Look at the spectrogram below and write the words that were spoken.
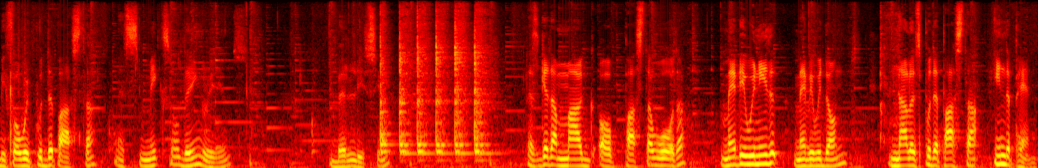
Before we put the pasta, let's mix all the ingredients. Bellissimo. Let's get a mug of pasta water. Maybe we need it, maybe we don't. Now let's put the pasta in the pan.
